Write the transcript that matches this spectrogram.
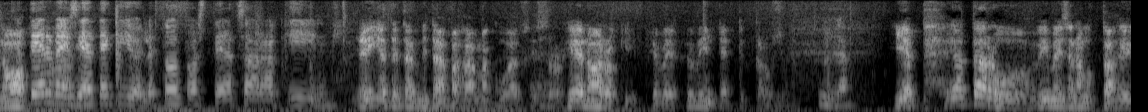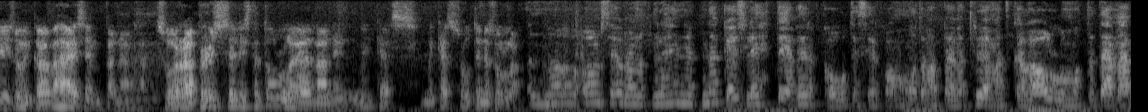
No. terveisiä tekijöille. Toivottavasti teidät saadaan kiinni. Ei jätetä mitään pahaa makua. Siis on hienoa roki. Hyvin, hyvin tehty kausi. Kyllä. Jep, ja Taru, viimeisenä, mutta ei suinkaan vähäisempänä. Suoraan Brysselistä tulleena, niin mikäs, mikäs uutinen sulla? No, olen seurannut lähinnä näköislehteä ja verkkouutisia, kun olen muutaman päivän työmatkalla ollut, mutta tämä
